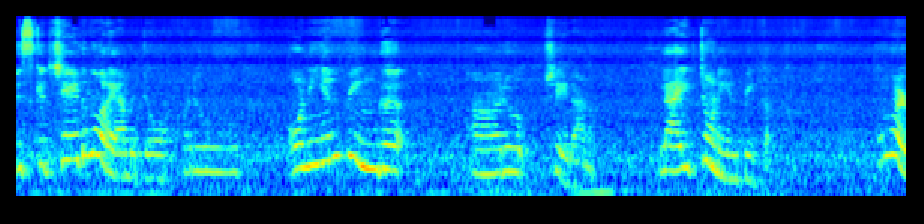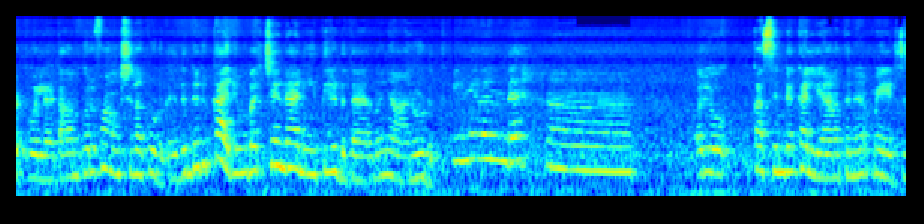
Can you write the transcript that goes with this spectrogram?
ബിസ്ക്കറ്റ് ഷെയ്ഡ് എന്ന് പറയാൻ പറ്റുമോ? ഒരു ഒണിയൻ പിങ്ക് ഒരു ഷെയ്ഡാണ് ലൈറ്റ് ഒണിയൻ പിങ്ക് ഒരു കുഴപ്പമില്ല കേട്ടോ. നമുക്കൊരു ഫംഗ്ഷനൊക്കെ കൊടുക്കാം. ഇതിന്റെ ഒരു കരിമ്പച്ച എന്റെ അനിയത്തി എടുത്തായിരുന്നു. ഞാനും എടുത്തു. പിന്നെ ഇതെന്റെ ഒരു കസിന്റെ കല്യാണത്തിന് മേടിച്ച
